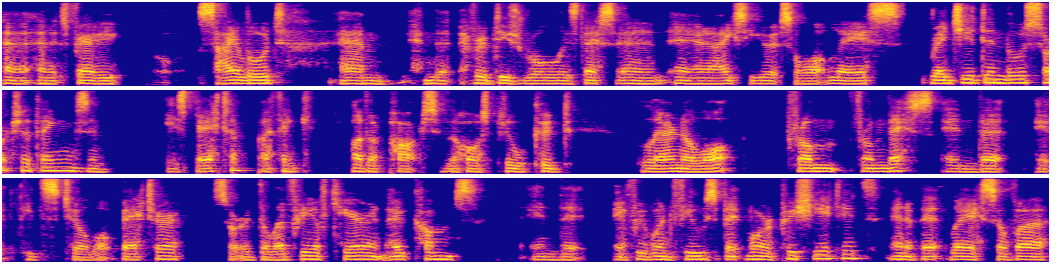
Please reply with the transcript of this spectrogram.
uh, and it's very siloed um, and that everybody's role is this and in an ICU it's a lot less rigid in those sorts of things and it's better. I think other parts of the hospital could learn a lot from from this in that it leads to a lot better sort of delivery of care and outcomes in that everyone feels a bit more appreciated and a bit less of a,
